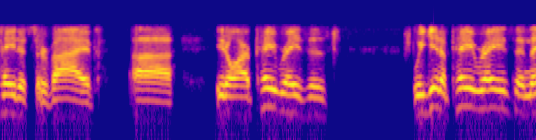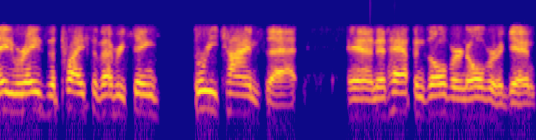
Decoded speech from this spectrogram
pay to survive. Uh, you know, our pay raises we get a pay raise and they raise the price of everything three times that. And it happens over and over again.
